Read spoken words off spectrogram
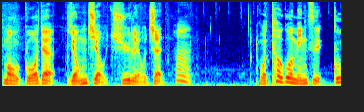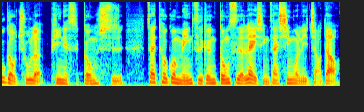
某国的永久居留证。嗯，我透过名字 Google 出了 penis 公司，再透过名字跟公司的类型，在新闻里找到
